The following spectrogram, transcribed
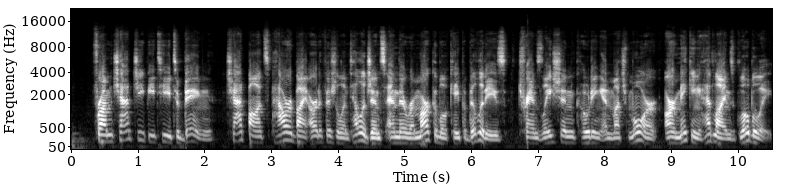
う。From ChatGPT to Bing, chatbots powered by artificial intelligence and their remarkable capabilities, translation, coding, and much more, are making headlines globally.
